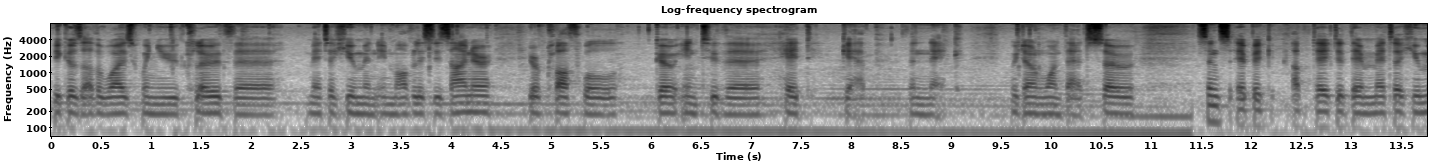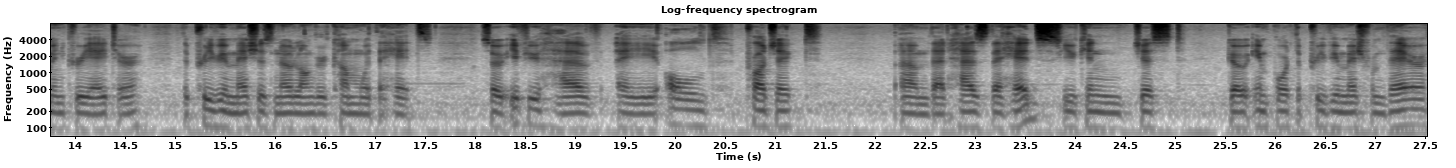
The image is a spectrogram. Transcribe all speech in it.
because otherwise when you clothe the metahuman in Marvelous Designer, your cloth will go into the head gap, the neck we don't want that. So since Epic updated their MetaHuman creator, the preview meshes no longer come with the heads. So if you have a old project um, that has the heads, you can just go import the preview mesh from there,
